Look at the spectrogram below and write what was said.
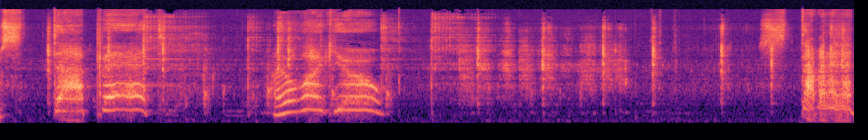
Stop it! I don't like you! Stop it!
